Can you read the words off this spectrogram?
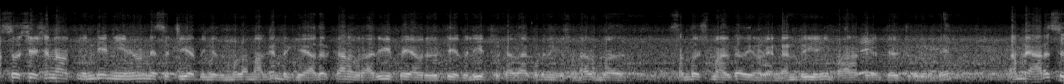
அசோசியேஷன் ஆஃப் இந்தியன் யூனிவர்சிட்டி அப்படிங்கிறது மூலமாக இன்றைக்கு அதற்கான ஒரு அறிவிப்பை அவர் விட்டு வெளியிட்டிருக்கிறதா கூட நீங்கள் சொன்னால் ரொம்ப சந்தோஷமாக இருக்குது அது என்னுடைய நன்றியையும் பாராட்டையும் தெரிவித்துக் கொள்கின்றேன். நம்முடைய அரசு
